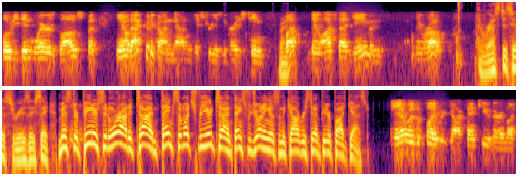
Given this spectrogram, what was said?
Flutie didn't wear his gloves. But you know that could have gone down in history as the greatest team. Right. But they lost that game and they were out. The rest is history, as they say. Mr. Peterson, we're out of time. Thanks so much for your time. Thanks for joining us on the Calgary Stampeder podcast. Yeah, it was a pleasure, Jock. Thank you very much.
